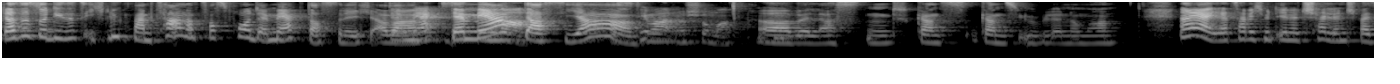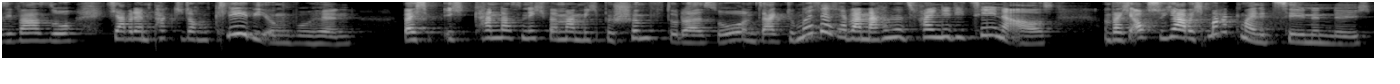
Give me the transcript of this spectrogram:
Das ist so dieses, ich lüge meinem Zahnarzt was vor und der merkt das nicht. Aber merkt es der merkt das, ja. Das Thema hatten wir schon mal. Oh, belastend. Ganz, ganz üble Nummer. Naja, jetzt habe ich mit ihr eine Challenge, weil sie war so, ja, aber dann pack dir doch ein Klebi irgendwo hin. Weil ich, ich kann das nicht, wenn man mich beschimpft oder so und sagt, du musst das aber machen, sonst fallen dir die Zähne aus. Und weil ich auch so, ja, aber ich mag meine Zähne nicht.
